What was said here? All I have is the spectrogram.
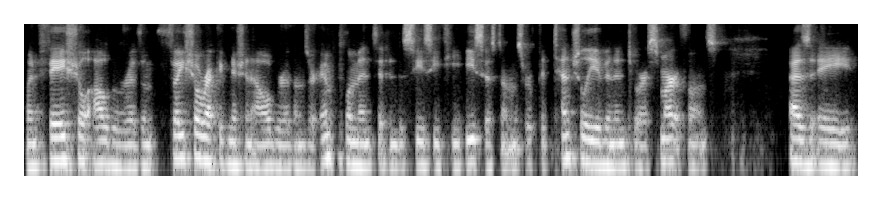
when facial algorithm, facial recognition algorithms are implemented into CCTV systems or potentially even into our smartphones as a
